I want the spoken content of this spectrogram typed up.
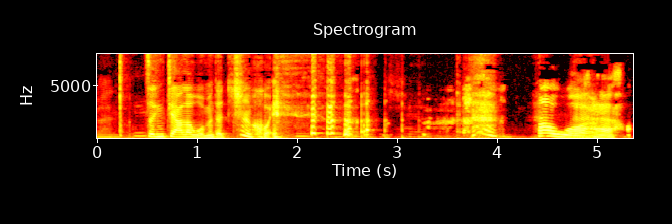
增加了我们的智慧。那我还好，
